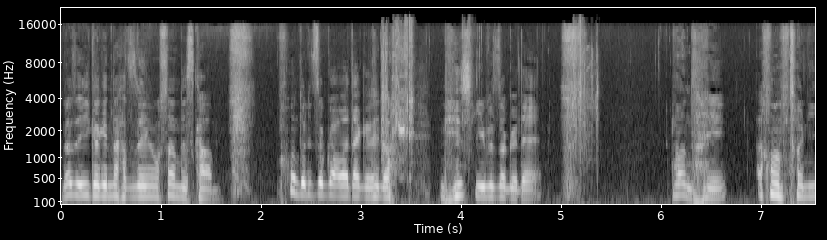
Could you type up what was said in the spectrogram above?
なぜいい加減な発言をしたんですか？本当にそこは私の認識不足で。本当に本当に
